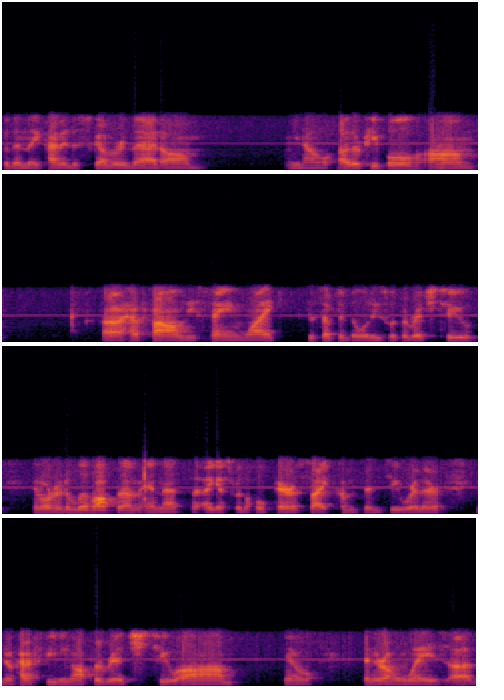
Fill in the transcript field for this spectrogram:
But then they kind of discover that um, you know other people um, uh, have found these same like susceptibilities with the rich too in order to live off them and that's i guess where the whole parasite comes into where they're you know kind of feeding off the rich to um you know in their own ways uh,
